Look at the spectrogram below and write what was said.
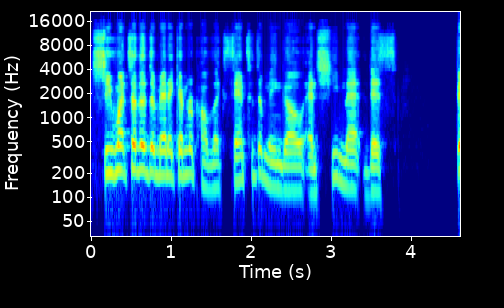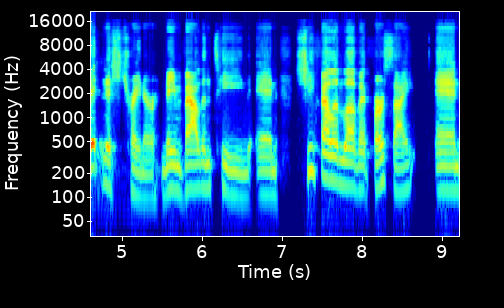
she went to the dominican republic santo domingo and she met this fitness trainer named valentine and she fell in love at first sight and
